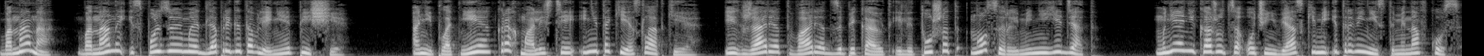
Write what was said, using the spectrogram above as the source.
Банана – бананы, используемые для приготовления пищи. Они плотнее, крахмалистее и не такие сладкие. Их жарят, варят, запекают или тушат, но сырыми не едят. Мне они кажутся очень вязкими и травянистыми на вкус.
